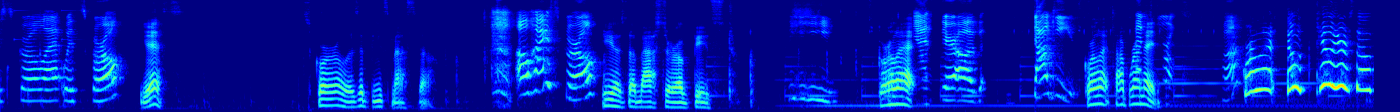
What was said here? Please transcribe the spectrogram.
is Squirrelette with Squirrel? Yes. Squirrel is a beastmaster. Oh, hi, Squirrel. He is the master of beast. Squirrelette, Master of doggies. Squirrelette, stop running. Huh? Squirrelette, don't kill yourself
